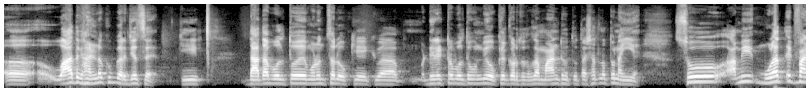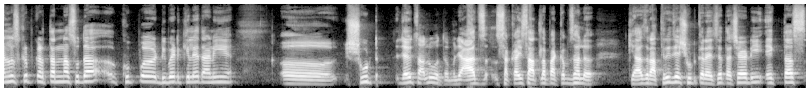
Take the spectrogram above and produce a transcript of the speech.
वाद घालणं खूप गरजेचं आहे. की दादा बोलतोय म्हणून चल ओके किंवा डिरेक्टर बोलतो म्हणून मी ओके करतो त्याचा मान ठेवतो तशातला तो नाही आहे सो आम्ही मुळात एक फायनल स्क्रिप्ट करताना सुद्धा खूप डिबेट केलेत आणि शूट ज्यावेळी चालू होतं म्हणजे आज सकाळी सातला पॅकअप झालं की आज रात्री जे शूट करायचं त्याच्यासाठी एक तास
